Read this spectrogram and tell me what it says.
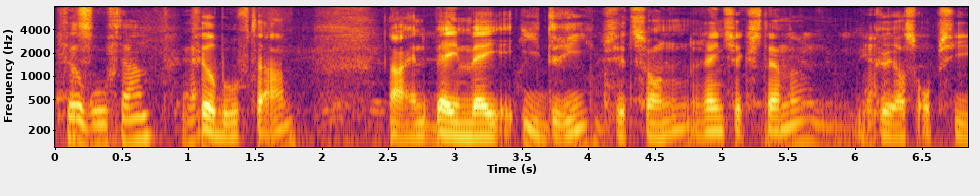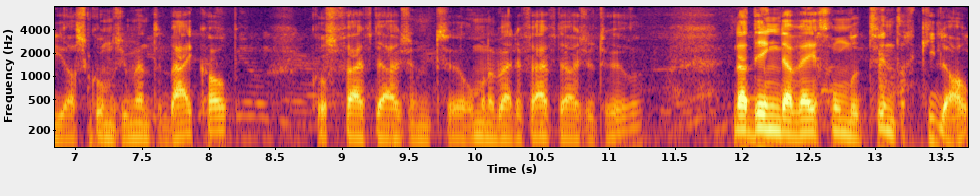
Veel behoefte aan. Hè? Veel behoefte aan. Nou, in de BMW i3 zit zo'n range extender. Die kun je als optie als consument erbij kopen. Kost 5000, uh, om en bij de 5000 euro. Dat ding daar weegt 120 kilo.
